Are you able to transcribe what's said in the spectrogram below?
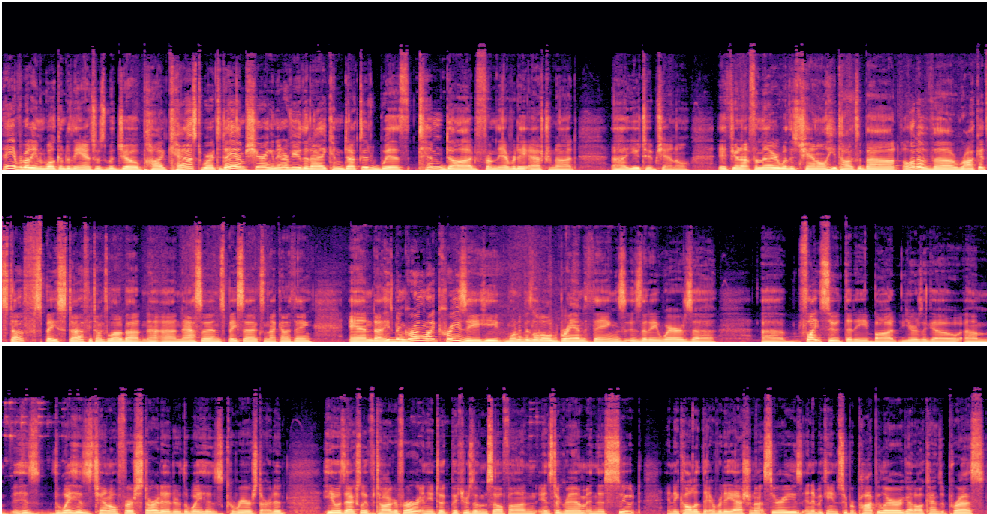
Hey, everybody, and welcome to the Answers with Joe podcast, where today I'm sharing an interview that I conducted with Tim Dodd from the Everyday Astronaut uh, YouTube channel. If you're not familiar with his channel, he talks about a lot of uh, rocket stuff, space stuff. He talks a lot about uh, NASA and SpaceX and that kind of thing. And uh, he's been growing like crazy. He one of his little brand things is that he wears a uh, flight suit that he bought years ago. Um, his the way his channel first started, or the way his career started, he was actually a photographer, and he took pictures of himself on Instagram in this suit, and he called it the Everyday Astronaut series, and it became super popular, got all kinds of press,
